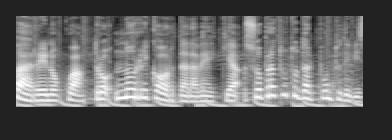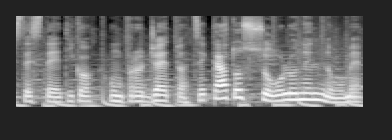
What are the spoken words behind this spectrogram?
Nuova Renault 4 non ricorda la vecchia, soprattutto dal punto di vista estetico, un progetto azzeccato solo nel nome.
